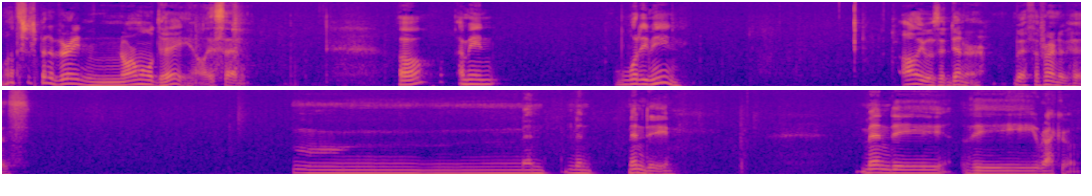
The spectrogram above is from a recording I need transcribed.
Well, it's just been a very normal day, Ollie said. Oh, I mean, what do you mean? Ollie was at dinner with a friend of his. Mm, Min, Min, Mindy. Mindy the raccoon.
